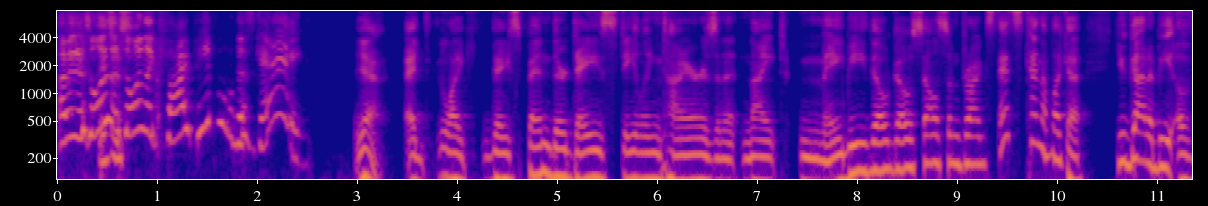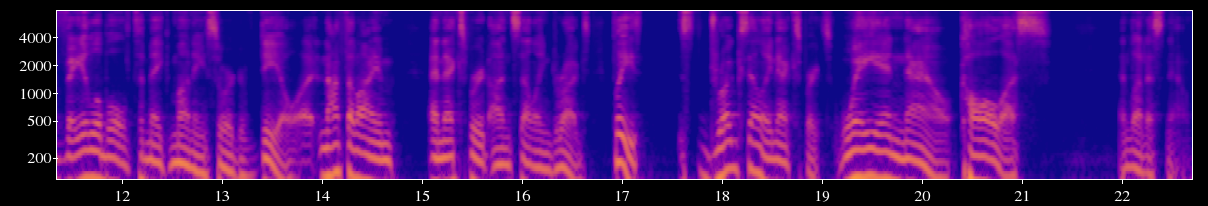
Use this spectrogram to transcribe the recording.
I mean, there's only It's there's just- only like five people in this gang. yeah. I, like they spend their days stealing tires and at night maybe they'll go sell some drugs. That's kind of like a you got to be available to make money sort of deal. Uh, Not that I'm an expert on selling drugs. Please, drug selling experts, weigh in now. Call us and let us know.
